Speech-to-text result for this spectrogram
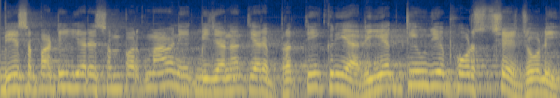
બે સપાટી જ્યારે સંપર્કમાં આવે ને એકબીજાના, ત્યારે પ્રતિક્રિયા રિએક્ટિવ જે ફોર્સ છે જોડી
